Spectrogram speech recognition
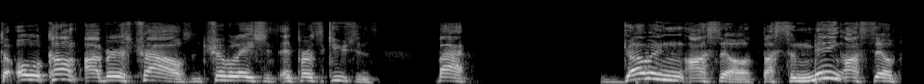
to overcome our various trials and tribulations and persecutions by governing ourselves, by submitting ourselves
